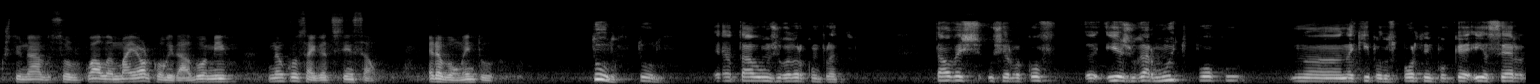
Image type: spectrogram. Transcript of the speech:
Questionado sobre qual a maior qualidade do amigo, não consegue a distinção. Era bom em tudo. Tudo, tudo. Eu estava um jogador completo. talvez o Sherbakov ia jogar muito pouco na, na, equipa do Sporting porque ia ser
